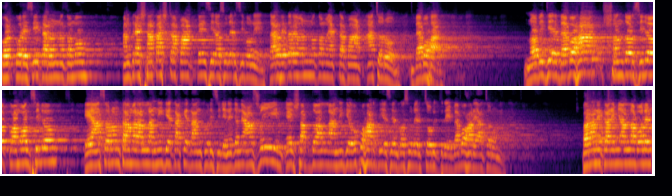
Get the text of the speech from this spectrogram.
কোট করেছি, তার অন্যতম। আমি প্রায় সাতাশটা পাঠ পেয়েছি রাসুলের জীবনে। তার ভেতরে অন্যতম একটা পাঠ, আচরণ, ব্যবহার। নবীজের ব্যবহার সুন্দর ছিল, কমল ছিল। এই আচরণটা আমার আল্লাহ নিজে তাকে দান করেছিলেন। এই জন্য আসিম এই শব্দ আল্লাহ নিজে উপহার দিয়েছেন রসুলের চরিত্রে, ব্যবহারে, আচরণে। কোরআনে কারিমে আল্লাহ বলেন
